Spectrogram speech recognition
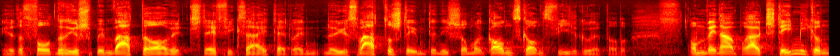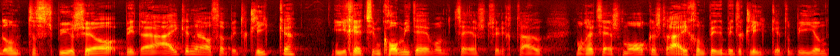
Ja, das fängt natürlich schon beim Wetter an, wie Steffi gesagt hat. Wenn natürlich das Wetter stimmt, dann ist schon mal ganz, ganz viel gut, oder? Und wenn aber auch die Stimmung, und, und das spürst du ja bei den eigenen, also bei der Clique, ich jetzt im Komitee, wo zuerst vielleicht auch, ich mache jetzt erst Morgenstreich und bin bei der Clique dabei und,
